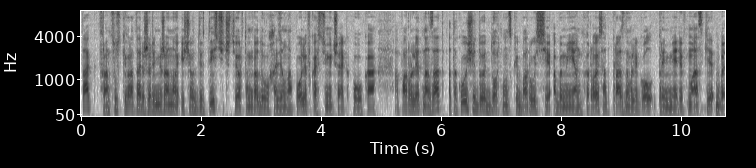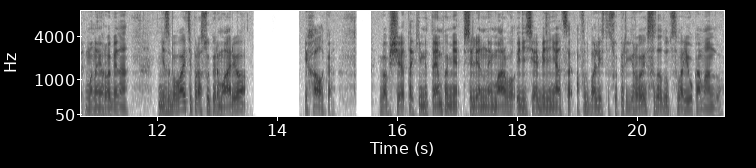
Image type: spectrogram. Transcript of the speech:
Так, французский вратарь Жереми Жано еще в 2004 году выходил на поле в костюме Человека-паука. А пару лет назад атакующий дуэт Дортмундской Боруссии Абамиянг Ройс отпраздновали гол, примерив маски Бэтмена и Робина. Не забывайте про Супер Марио и Халка. И вообще, такими темпами вселенные Марвел и DC объединятся, а футболисты-супергерои создадут свою команду.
